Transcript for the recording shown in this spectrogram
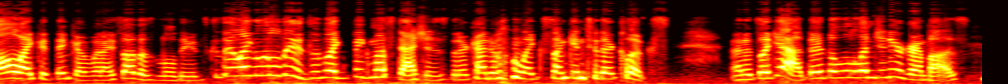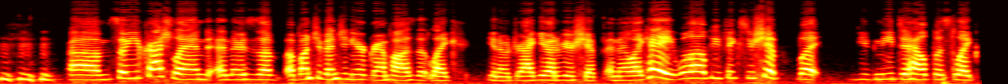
all I could think of when I saw those little dudes because they're like little dudes with like big mustaches that are kind of like sunk into their cloaks, and it's like yeah, they're the little engineer grandpas. Um, so you crash land, and there's a, a bunch of engineer grandpas that like you know drag you out of your ship, and they're like, hey, we'll help you fix your ship, but you need to help us like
